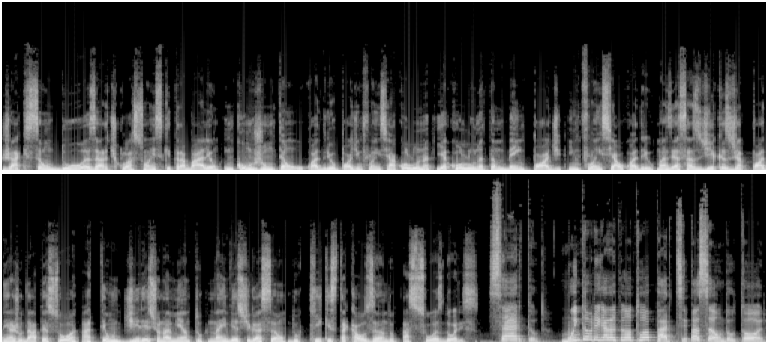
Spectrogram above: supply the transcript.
já que são duas articulações que trabalham em conjunto. Então, o quadril pode influenciar a coluna e a coluna também pode influenciar o quadril. Mas essas dicas já podem ajudar a pessoa a ter um direcionamento na investigação do que, que está causando as suas dores. Certo. Muito obrigada pela tua participação, doutor.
